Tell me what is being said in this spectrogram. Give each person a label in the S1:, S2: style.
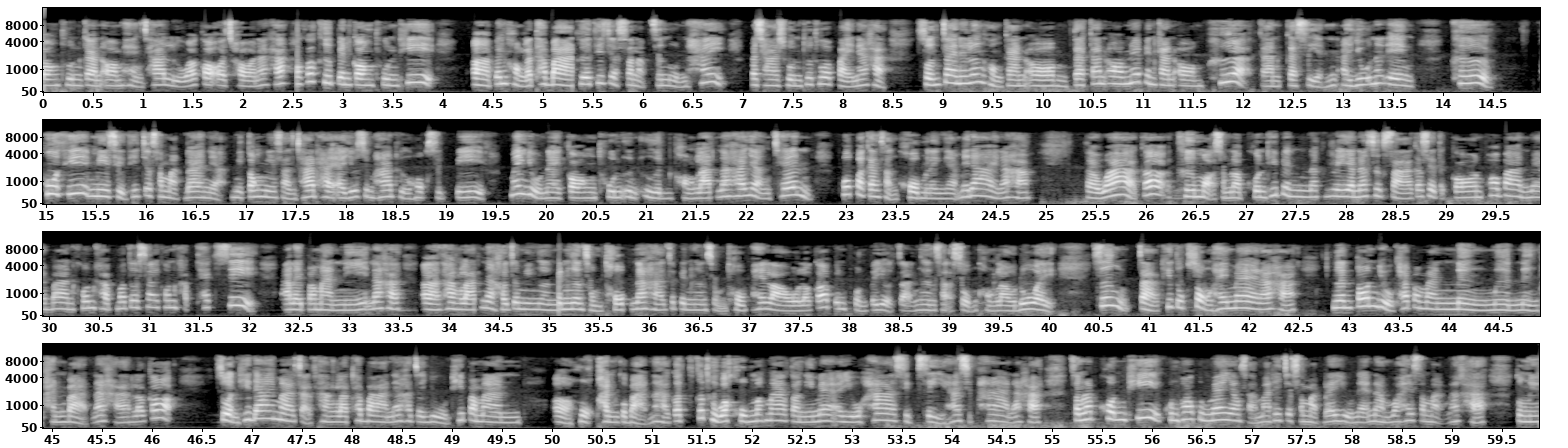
S1: กองทุนการออมแห่งชาติ หรือว่ากอชนะคะก็คือเป็นกองทุนที่เป็นของรัฐบาลเพื่อที่จะสนับสนุนให้ประชาชนทั่ว ๆ ไปเนี่ยค่ะสนใจในเรื่องของการออม แต่การออมเนี่ยเป็นการออมเพื่อการเกษียณอายุนั่นเอง คือผู้ที่มีสิทธิ์ที่จะสมัครได้เนี่ยมีต้องมีสัญชาติไทยอายุ 15-60 ปี ไม่อยู่ในกองทุนอื่น ๆ ของรัฐนะคะ อย่างเช่น พวกประกันสังคมอะไรเงี้ยไม่ได้นะคะ แต่ว่าก็คือเหมาะสำหรับคนที่เป็นนักเรียนนักศึกษาเกษตรกร พ่อบ้านแม่บ้านคนขับมอเตอร์ไซค์คนขับแท็กซี่ อะไรประมาณนี้นะคะทางรัฐเนี่ยเขาจะมีเงินเป็นเงินสมทบนะคะ จะเป็นเงินสมทบให้เรา แล้วก็เป็นผลประโยชน์จากเงินสะสมของเราด้วย ซึ่งจากที่ตุกส่งให้แม่นะคะ เงินต้นอยู่แค่ประมาณ 11,000 บาทนะคะ แล้วก็ส่วนที่ได้มาจากทางรัฐบาลเนี่ยค่ะจะอยู่ที่ประมาณ เอ่อหกพันกว่าบาทนะคะก็ก็ถือว่าคุ้มมากๆ ตอนนี้แม่อายุ 54 55 นะคะสำหรับคนที่คุณพ่อคุณแม่ยังสามารถที่จะสมัครได้อยู่แนะนำว่าให้สมัครนะคะ ตรงนี้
